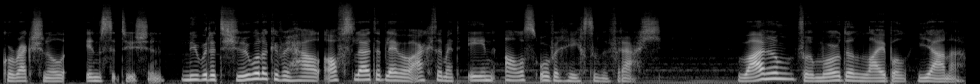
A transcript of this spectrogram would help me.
Correctional Institution. Nu we dit gruwelijke verhaal afsluiten, blijven we achter met één alles overheersende vraag. Waarom vermoordde Libel Jana?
